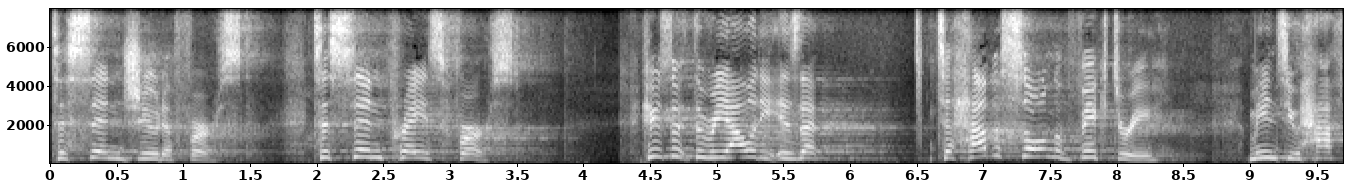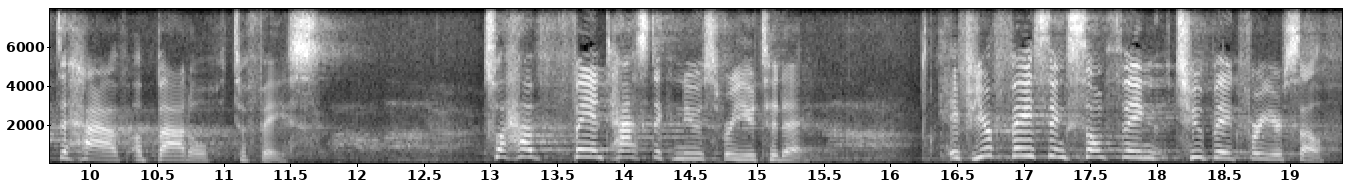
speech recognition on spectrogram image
to send Judah first, to send praise first. Here's the, the reality is that to have a song of victory means you have to have a battle to face. So I have fantastic news for you today. If you're facing something too big for yourself,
